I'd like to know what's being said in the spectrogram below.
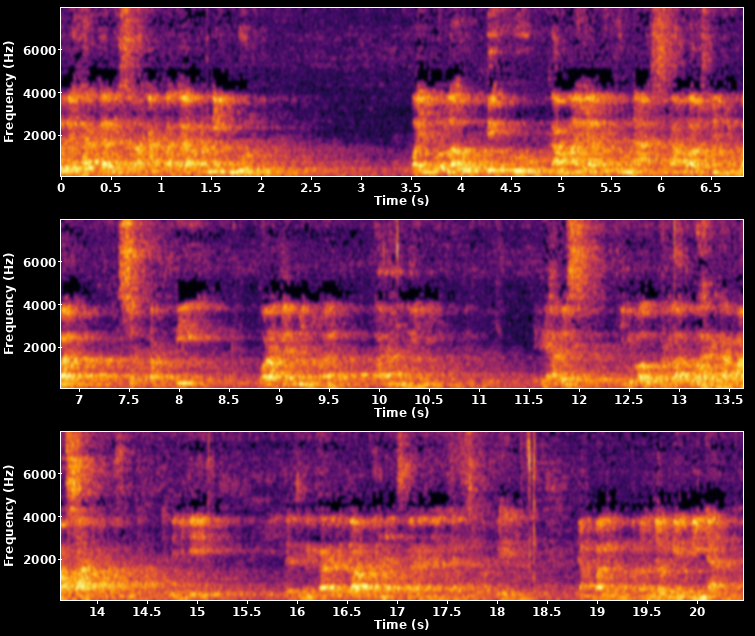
boleh harga diserahkan pada penimbun Wayulahu bihu bigu kamaya nas. Kamu harus menjual seperti orang yang menjual barang ini. Jadi harus ini berlaku harga pasar. Jadi ini kita di negara kita banyak sekarang yang, yang seperti yang paling menonjol di minyak.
